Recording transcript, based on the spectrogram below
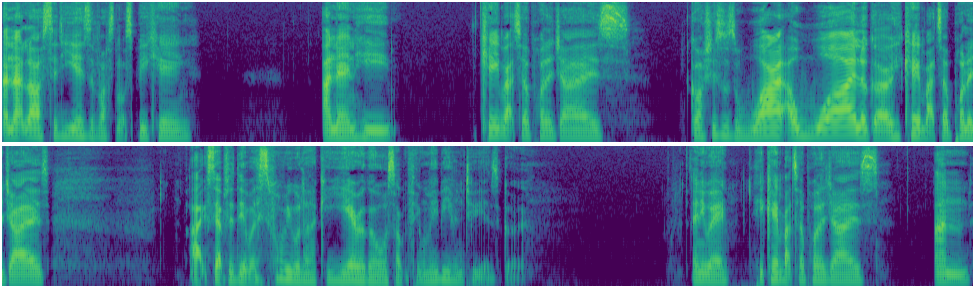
and that lasted years of us not speaking and then he came back to apologize. Gosh, this was a while a while ago. He came back to apologize. I accepted it. It's probably like a year ago or something, or maybe even two years ago. Anyway, he came back to apologize, and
